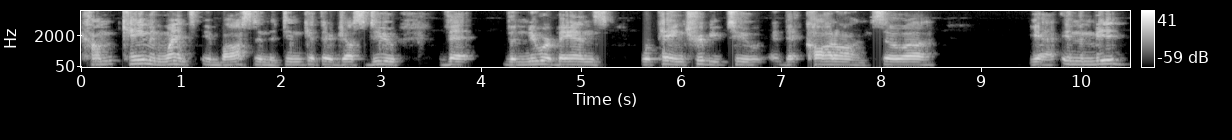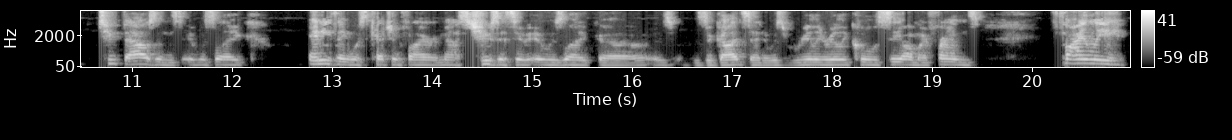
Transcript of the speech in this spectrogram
come came and went in boston that didn't get their just due that the newer bands were paying tribute to that caught on. So, uh, yeah, in the mid 2000s, it was like anything was catching fire in Massachusetts. It, it was like uh, it, was, it was a godsend. It was really, really cool to see all my friends finally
